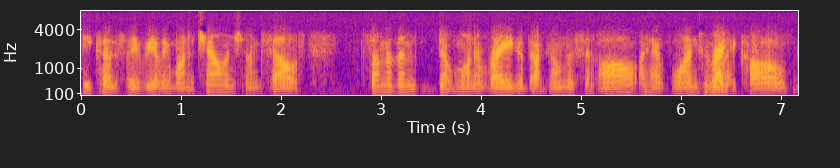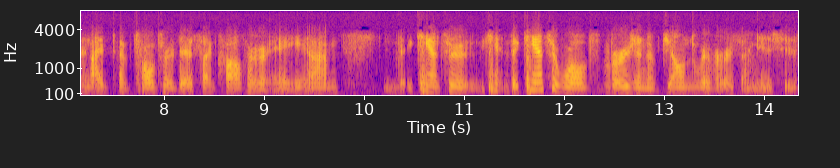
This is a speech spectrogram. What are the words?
because they really want to challenge themselves. Some of them don't want to write about illness at all. I have one who right. I call, and I, I've told her this. I call her a um, the cancer the cancer world's version of Joan Rivers. I mean, she's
